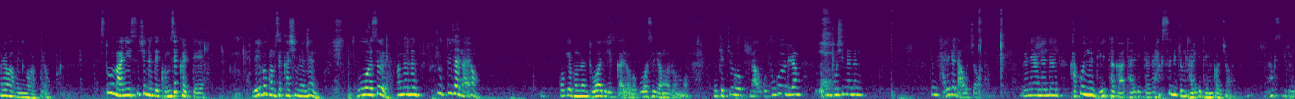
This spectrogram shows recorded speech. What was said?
활용하고 있는 것 같고요. 또 많이 쓰시는데 검색할 때 네이버 검색하시면은 무엇을 하면은 쭉 뜨잖아요. 거기에 보면 도와드릴까요? 뭐 무엇을 영어로 뭐 이렇게 쭉 나오고 구글이랑 보시면은 좀 다르게 나오죠. 왜냐하면은 갖고 있는 데이터가 다르기 때문에 학습이 좀 다르게 된 거죠. 학습이 좀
